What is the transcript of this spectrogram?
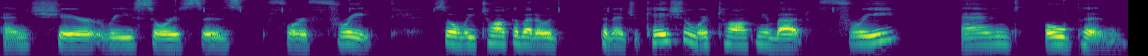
and share resources for free. So when we talk about open education, we're talking about free and open.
